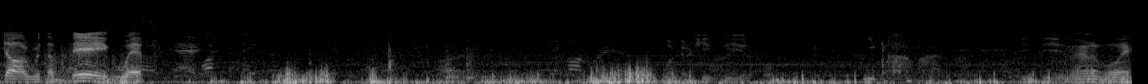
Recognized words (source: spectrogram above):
Nate Dogg with a big whiff. Look at her. She's beautiful. You come She's beautiful. on, boy.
